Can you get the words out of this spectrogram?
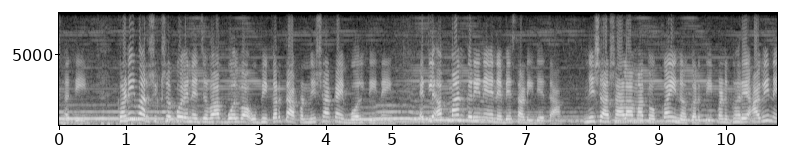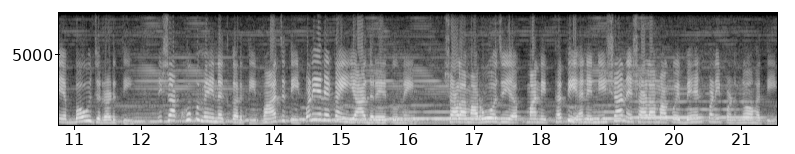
જ હતી. ઘણીવાર શિક્ષકો એને જવાબ બોલવા ઊભી કરતા પણ નિશા કાંઈ બોલતી નહીં. એટલે અપમાન કરીને એને બેસાડી દેતા. નિશા શાળામાં તો કંઈ ન કરતી, પણ ઘરે આવીને એ બહુ જ રડતી. નિશા ખૂબ મહેનત કરતી, વાંચતી, પણ એને કંઈ યાદ રહેતું નહીં. શાળામાં રોજ એ અપમાનિત થતી અને નિશાને શાળામાં કોઈ બહેનપણી પણ ન હતી.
